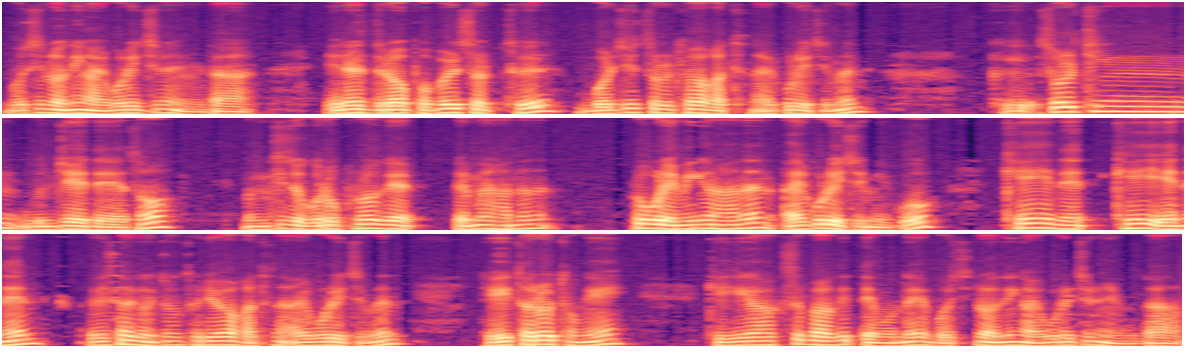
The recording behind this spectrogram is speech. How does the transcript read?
머신러닝 알고리즘입니다. 예를 들어 bubble sort, merge sort와 같은 알고리즘은 그 sorting 문제에 대해서 명시적으로 프로그래밍을 하는 프로그래밍을 하는 알고리즘이고 KNN, KNN 의사결정 트리와 같은 알고리즘은 데이터를 통해 기계가 학습하기 때문에 머신러닝 알고리즘입니다.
